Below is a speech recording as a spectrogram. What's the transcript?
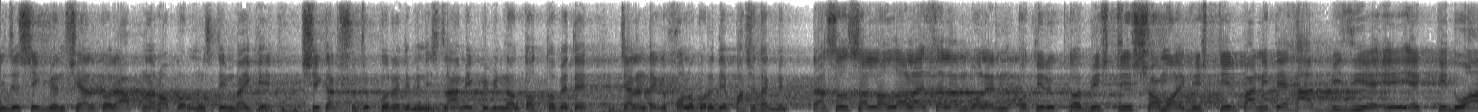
নিজে শিখবেন, শেয়ার করে আপনার অপর মুসলিম ভাইকে শেখার সুযোগ করে দিবেন। ইসলামিক বিভিন্ন তথ্য পেতে চ্যানেলটাকে ফলো করে দিয়ে পাশে থাকবেন। রাসুল সাল্লাহ সাল্লাম বলেন, অতিরিক্ত বৃষ্টির সময় বৃষ্টির পানিতে হাত ভিজিয়ে এই একটি দোয়া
